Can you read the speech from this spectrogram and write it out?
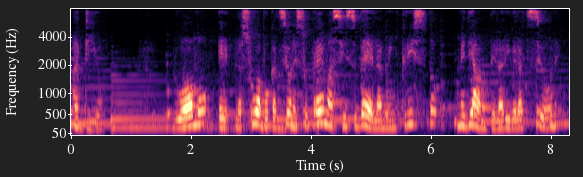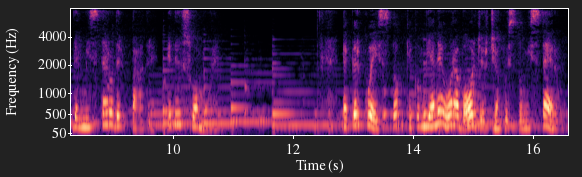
a Dio. L'uomo e la sua vocazione suprema si svelano in Cristo mediante la rivelazione del mistero del Padre e del suo amore. È per questo che conviene ora volgerci a questo mistero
